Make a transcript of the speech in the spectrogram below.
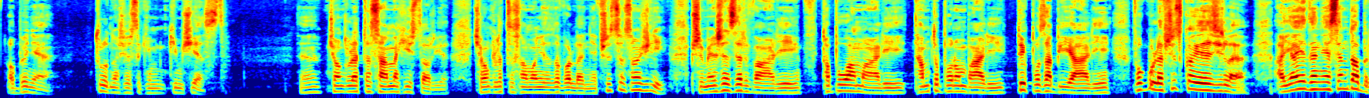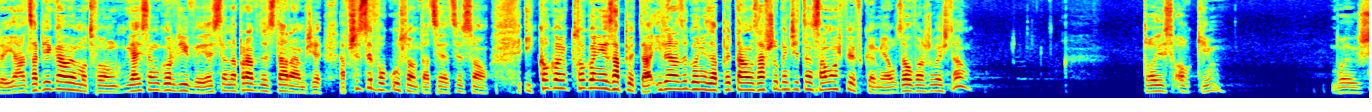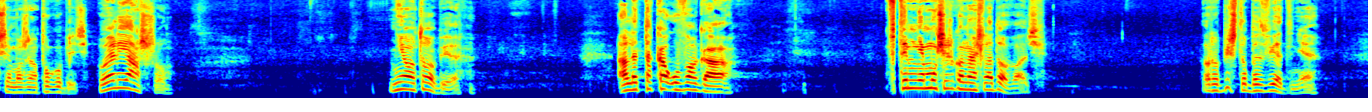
Oby nie. Trudno się z takim kimś jest. Nie? Ciągle te same historie, ciągle to samo niezadowolenie. Wszyscy są źli. Przymierze zerwali, to połamali, tamto porąbali, tych pozabijali. W ogóle wszystko jest źle. A ja jeden jestem dobry, ja zabiegałem o twoją, ja jestem gorliwy, ja jestem naprawdę, staram się. A wszyscy wokół są tacy, jacy są. I kogo, kto go nie zapyta, ile razy go nie zapyta, on zawsze będzie tę samą śpiewkę miał. Zauważyłeś to? To jest o kim? Bo już się można pogubić. O Eliaszu. Nie o tobie. Ale taka uwaga, w tym nie musisz go naśladować. Robisz to bezwiednie.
